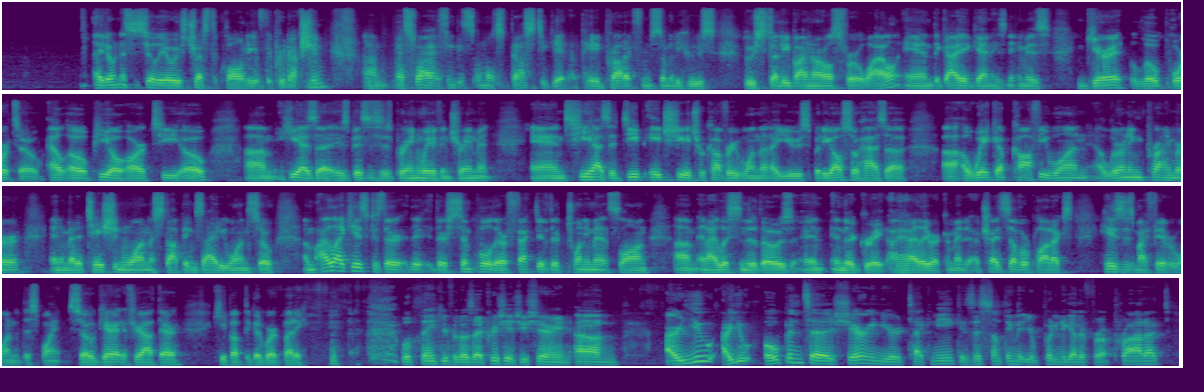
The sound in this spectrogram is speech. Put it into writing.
I don't necessarily always trust the quality of the production. Um, that's why I think it's almost best to get a paid product from somebody who's who's studied binaurals for a while. And the guy again, his name is Garrett Loporto, L O P O R T O. Um, he has a, his business is Brainwave Entrainment, and he has a deep HGH recovery one that I use, but he also has a a wake up coffee one, a learning primer, and a meditation one, a stop anxiety one. So um, I like his because they're, they're, they're simple, they're effective, they're 20 minutes long, um, and I listen to those and, and they're great. I highly recommend it. I've tried several products. His is my favorite one at this point. So Garrett, if you're out there, keep up the good work, buddy. well, thank you for those. I appreciate you sharing. Um, are you are you open to sharing your technique? Is this something that you're putting together for a product?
